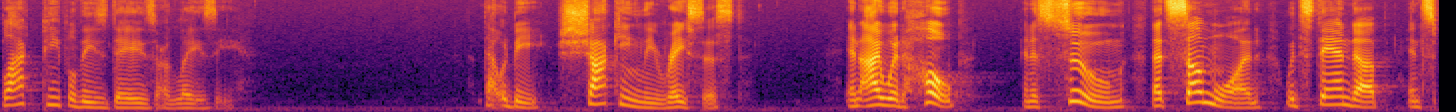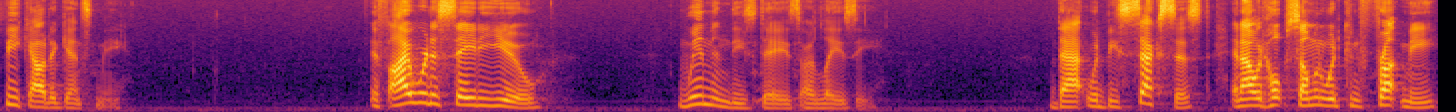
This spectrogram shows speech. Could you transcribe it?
black people these days are lazy, that would be shockingly racist and I would hope and assume that someone would stand up and speak out against me. If I were to say to you, women these days are lazy, that would be sexist, and I would hope someone would confront me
